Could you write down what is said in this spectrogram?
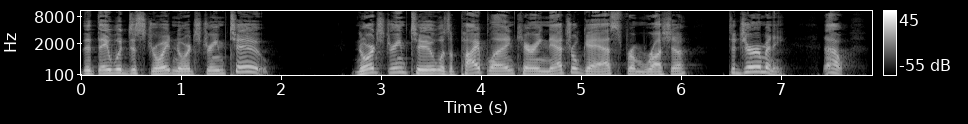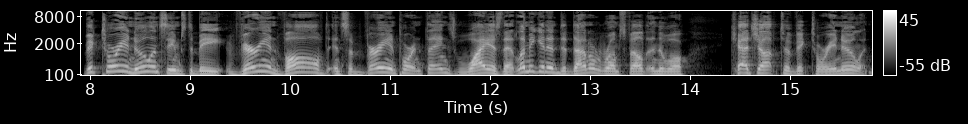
that they would destroy Nord Stream 2. Nord Stream 2 was a pipeline carrying natural gas from Russia to Germany. Now, Victoria Nuland seems to be very involved in some very important things. Why is that? Let me get into Donald Rumsfeld and then we'll catch up to Victoria Nuland.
